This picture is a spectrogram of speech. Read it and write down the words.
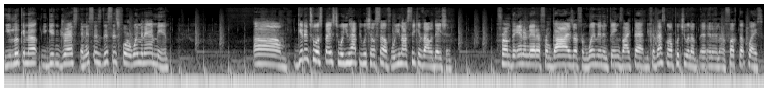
You looking up you getting dressed and this is this is for women and men. Um get into a space to where you happy with yourself where you're not seeking validation from the internet or from guys or from women and things like that because that's to put you in a in, in a fucked up place.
